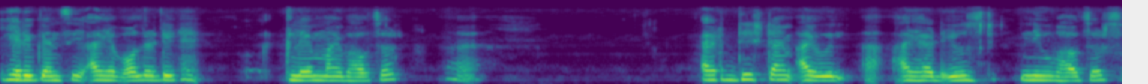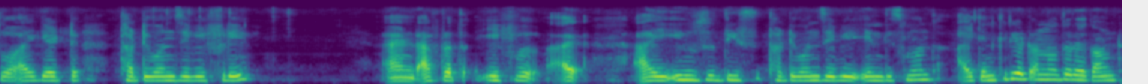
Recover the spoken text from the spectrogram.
Here you can see I have already claimed my voucher. Uh, at this time I will I had used new voucher so I get 31 GB free. And after if I I use this 31 GB in this month I can create another account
